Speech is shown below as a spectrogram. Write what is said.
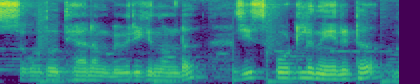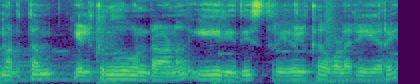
സുഗന്ധോദ്യാനം വിവരിക്കുന്നുണ്ട്. ജി സ്പോട്ടിൽ നേരിട്ട് മർദ്ദം ഏൽക്കുന്നതുകൊണ്ടാണ് ഈ രീതി സ്ത്രീകൾക്ക് വളരെയേറെ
